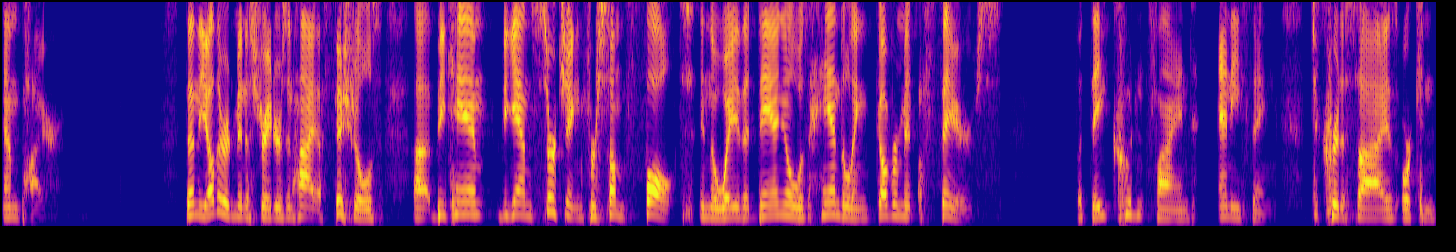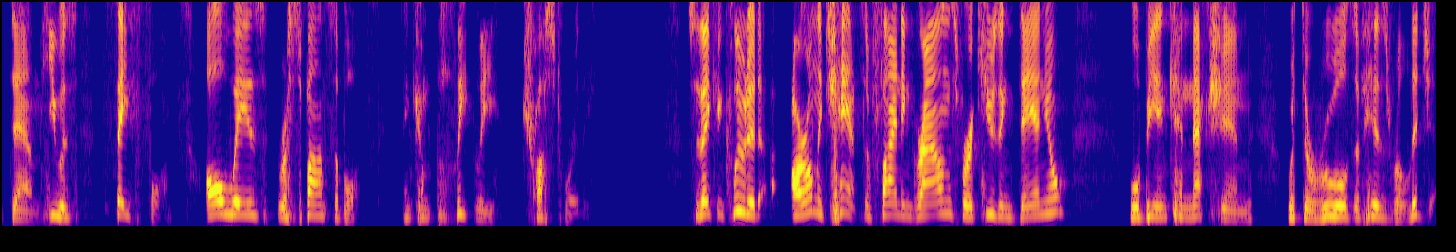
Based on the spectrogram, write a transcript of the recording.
empire. Then the other administrators and high officials uh, became, began searching for some fault in the way that Daniel was handling government affairs, but they couldn't find anything to criticize or condemn. He was faithful, always responsible, and completely trustworthy. So they concluded our only chance of finding grounds for accusing Daniel will be in connection with the rules of his religion.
